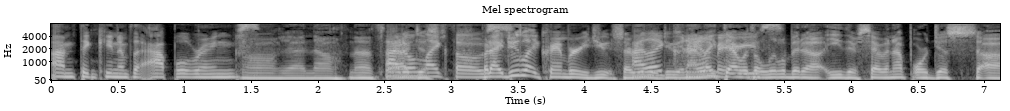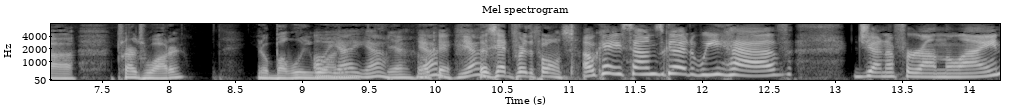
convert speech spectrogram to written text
I'm thinking of the apple rings. Oh yeah, no, no. I don't like those. but I do like cranberry juice. I I really like do, and I like that with a little bit of either Seven Up or just uh, charged water. You know, bubbly Oh, water. yeah, yeah, yeah, okay, yeah. let's head for the phones. Okay, sounds good. We have Jennifer on the line,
